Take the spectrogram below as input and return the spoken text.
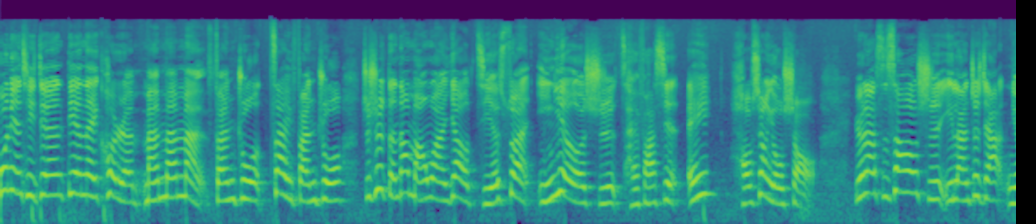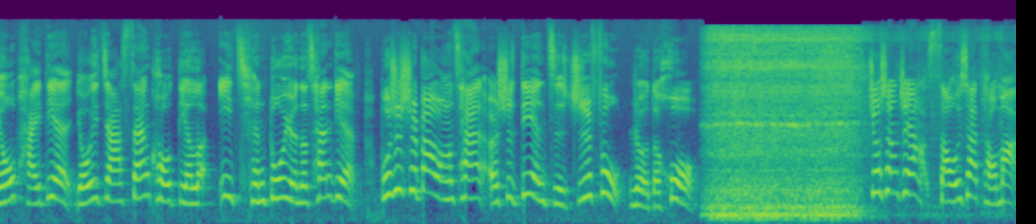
过年期间，店内客人满满满，翻桌再翻桌，只是等到忙完要结算营业额时，才发现，哎，好像有少。原来十三号时，宜兰这家牛排店有一家三口点了一千多元的餐点，不是吃霸王餐，而是电子支付惹的祸。就像这样，扫一下条码，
